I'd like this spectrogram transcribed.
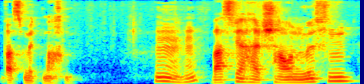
was mitmachen. Mhm. Was wir halt schauen müssen,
